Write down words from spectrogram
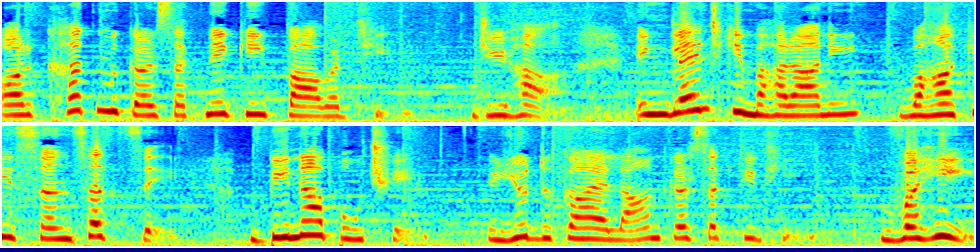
और खत्म कर सकने की पावर थी। जी हाँ इंग्लैंड की महारानी वहाँ की संसद से बिना पूछे युद्ध का ऐलान कर सकती थी। वहीं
